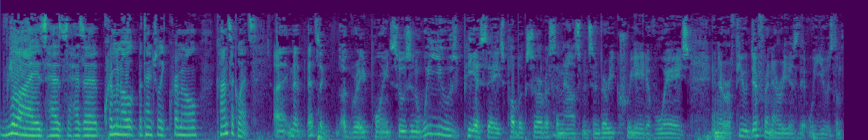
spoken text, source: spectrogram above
realize has has a criminal, potentially criminal consequence. Uh, that, that's a, a, great point, Susan. We use PSAs, public service announcements, in very creative ways, and there are a few different areas that we use them.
